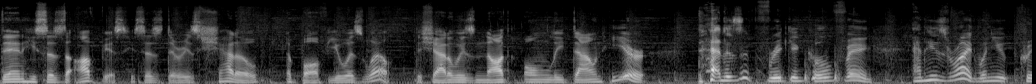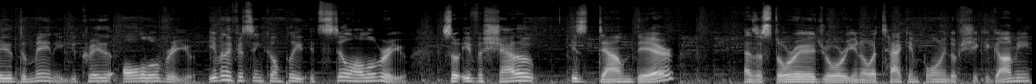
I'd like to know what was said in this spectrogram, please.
then he says the obvious. He says there is shadow above you as well. The shadow is not only down here. That is a freaking cool thing. And he's right. When you create a domain, you create it all over you. Even if it's incomplete, it's still all over you. So if a shadow is down there as a storage or you know attacking point of Shikigami,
